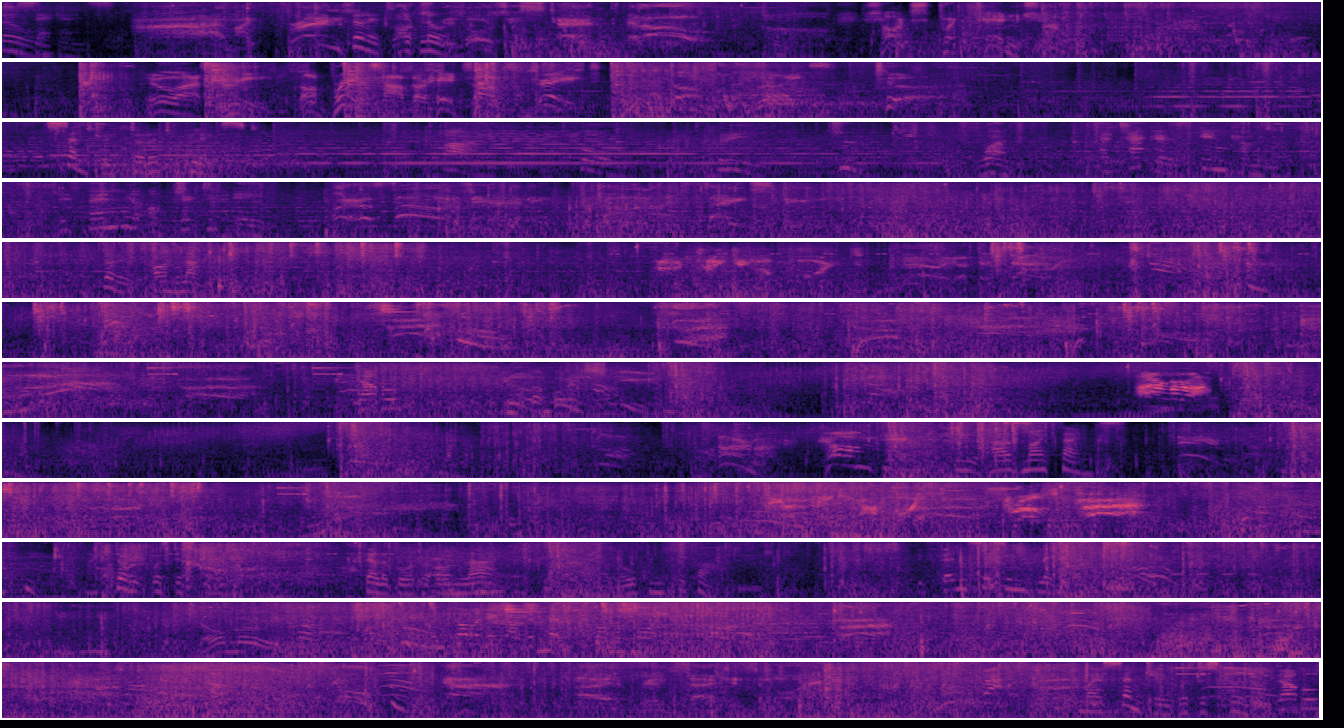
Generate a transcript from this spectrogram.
below. seconds. Ah, my friends! Turret Such deployed. resources stand below! Such potential. You ask me. The Brits have their heads on straight. Oh, right. Sentry turret placed. Five, four, three, two, one. Attackers incoming. Defend objective A. I have found the enemy! Come and face me! Turret online. Double Armor up. Armor, come in. You have my thanks. My turret was destroyed. Teleporter online. Open for fire. Defenses in place. Don't move. Consolidate our defenses on the point. Sentry was destroyed. double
